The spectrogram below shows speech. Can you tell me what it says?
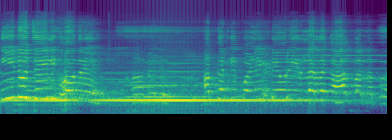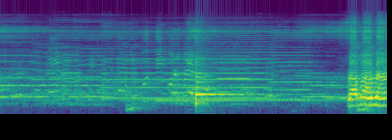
ನೀನು ಜೈಲಿಗೆ ಹೋದ್ರೆ? ಅಕ್ಕನಿಗೆ ಕೊಳ್ಳಿ ಹಿಡಿಯೋರು ಇರ್ಲಾರ್ದಂಗ ಆಗ್ಬಾರ್ದಪ್ಪ. ಬುದ್ಧಿ ಕೊಡ್ಬೇಡ. ಸಮಾಧಾನ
